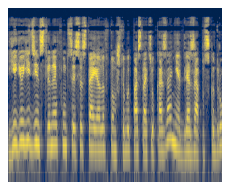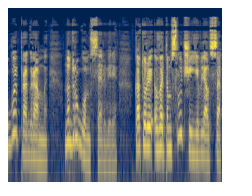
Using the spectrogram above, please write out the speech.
Ее единственная функция состояла в том, чтобы послать указания для запуска другой программы на другом сервере, который в этом случае являлся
